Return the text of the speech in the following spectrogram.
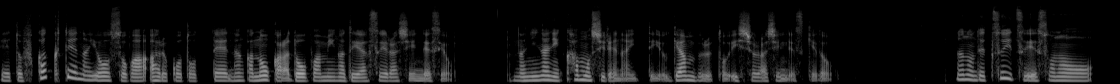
えーと、不確定な要素があることってなんか脳からドーパミンが出やすいらしいんですよ。何々かもしれないっていうギャンブルと一緒らしいんですけどなのでついついその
